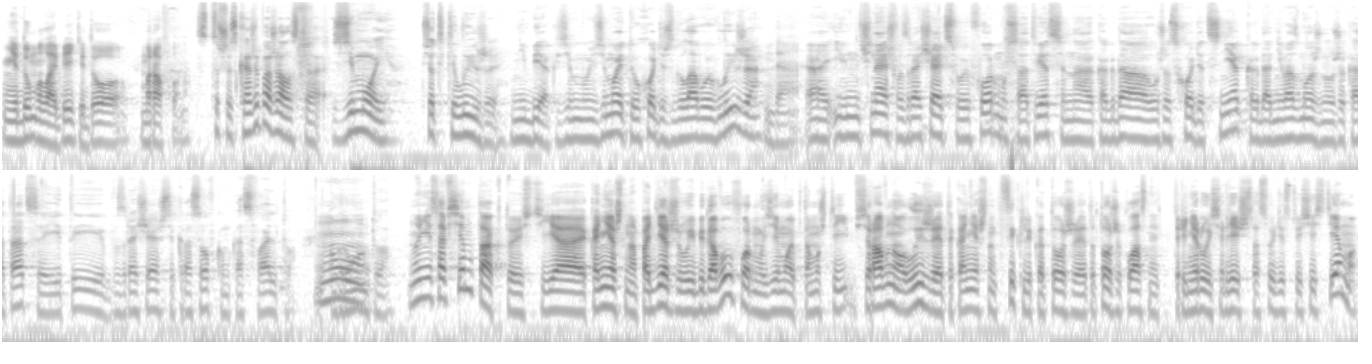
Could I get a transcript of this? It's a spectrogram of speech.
не думал о беге до марафона. Слушай, скажи, пожалуйста, зимой все-таки лыжи, не бег. Зимой, зимой ты уходишь с головой в лыжи да. э, и начинаешь возвращать свою форму, соответственно, когда уже сходит снег, когда невозможно уже кататься, и ты возвращаешься к кроссовкам, к асфальту, ну, к грунту. Ну, не совсем так. То есть я, конечно, поддерживаю и беговую форму зимой, потому что все равно лыжи, это, конечно, циклика тоже, это тоже классно, тренирую сердечно-сосудистую систему,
